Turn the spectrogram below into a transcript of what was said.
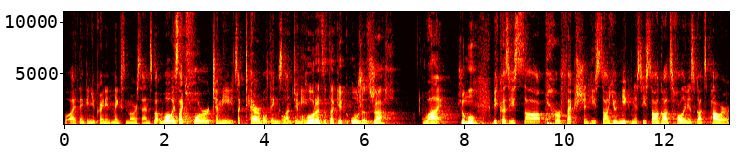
well, I think in Ukrainian it makes more sense, but woe is like horror to me. It's like terrible things unto me. горе це так як ужас, жах. Why? Чому? Because he saw perfection, he saw uniqueness, he saw God's holiness, God's power.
